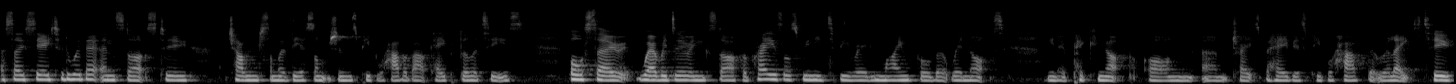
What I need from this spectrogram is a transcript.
associated with it and starts to challenge some of the assumptions people have about capabilities. Also, where we're doing staff appraisals, we need to be really mindful that we're not you know, picking up on um, traits, behaviours people have that relate to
